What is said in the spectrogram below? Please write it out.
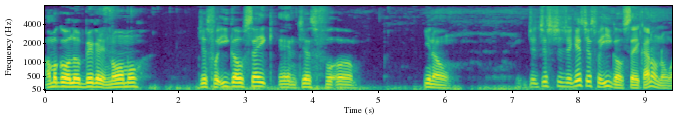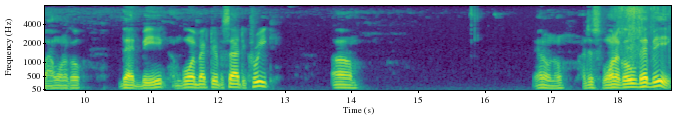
I'm gonna go a little bigger than normal, just for ego's sake, and just for, um, you know, just, just, just I guess just for ego's sake. I don't know why I want to go that big. I'm going back there beside the creek. Um, I don't know. I just want to go that big.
